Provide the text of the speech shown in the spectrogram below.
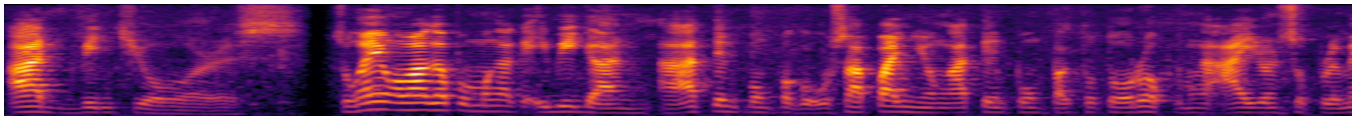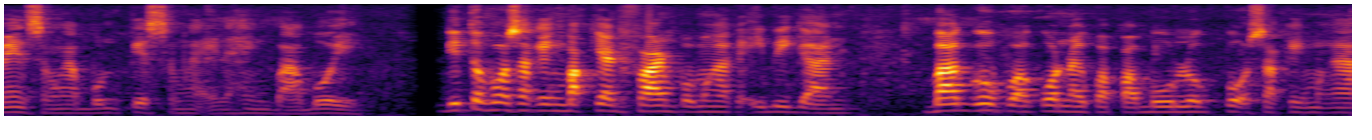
Adventures. So ngayong umaga po mga kaibigan, uh, atin pong pag-uusapan yung atin pong pagtuturok ng mga iron supplements sa mga buntis sa mga inahing baboy. Dito po sa aking backyard farm po mga kaibigan, bago po ako nagpapabulog po sa aking mga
